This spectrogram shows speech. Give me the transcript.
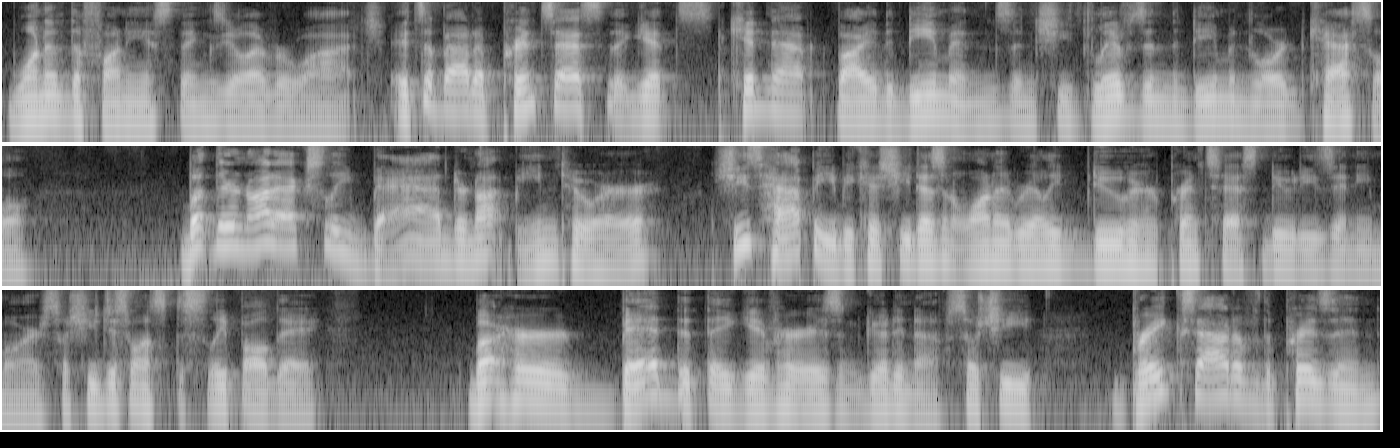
one of the funniest things you'll ever watch. It's about a princess that gets kidnapped by the demons and she lives in the Demon Lord castle. But they're not actually bad, they're not mean to her she's happy because she doesn't want to really do her princess duties anymore. So she just wants to sleep all day. But her bed that they give her isn't good enough. So she breaks out of the prison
